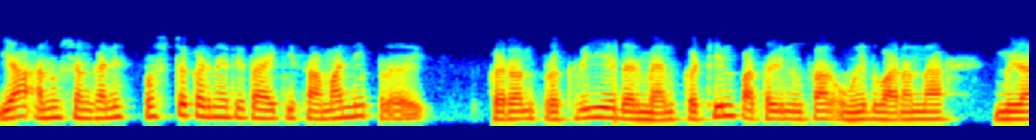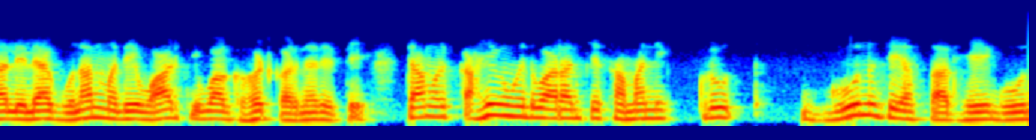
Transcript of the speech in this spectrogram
या अनुषंगाने स्पष्ट करण्यात येत आहे की सामान्यकरण प्रक्रियेदरम्यान कठीण पातळीनुसार उमेदवारांना मिळालेल्या गुणांमध्ये वाढ किंवा घट करण्यात येते. त्यामुळे काही उमेदवारांचे सामान्यीकृत गुण जे असतात हे गुण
